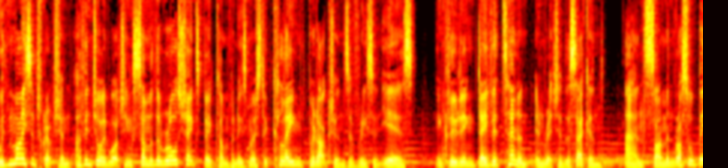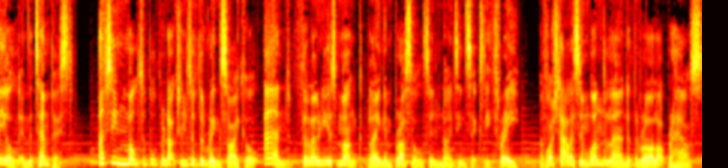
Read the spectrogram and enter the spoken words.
With my subscription, I've enjoyed watching some of the Royal Shakespeare Company's most acclaimed productions of recent years, including David Tennant in Richard II and Simon Russell Beale in The Tempest. I've seen multiple productions of The Ring Cycle and Thelonious Monk playing in Brussels in 1963. I've watched Alice in Wonderland at the Royal Opera House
